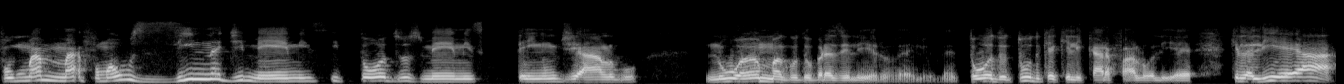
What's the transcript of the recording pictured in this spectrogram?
foi uma, foi uma usina de memes e todos os memes têm um diálogo no âmago do brasileiro, velho. Né? Todo, tudo que aquele cara falou ali é, aquilo ali é a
